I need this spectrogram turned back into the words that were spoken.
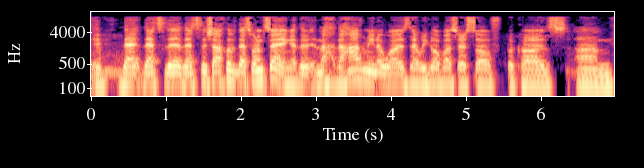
it, that. That's the that's the shakla. That's what I'm saying. The, in the the Havamina was that we go bust ourselves because um,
